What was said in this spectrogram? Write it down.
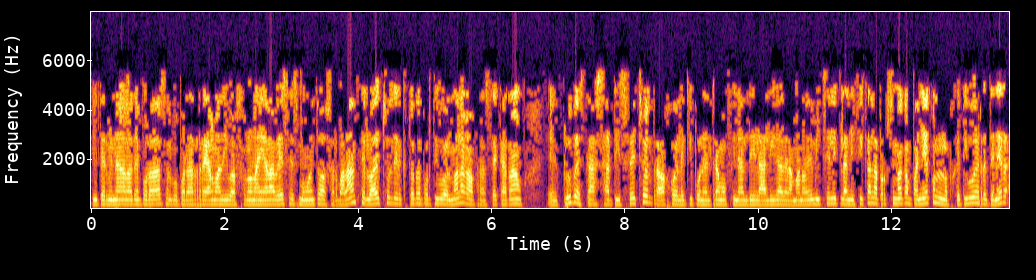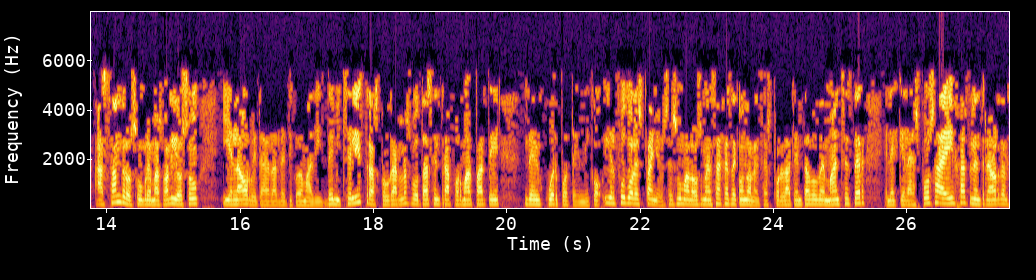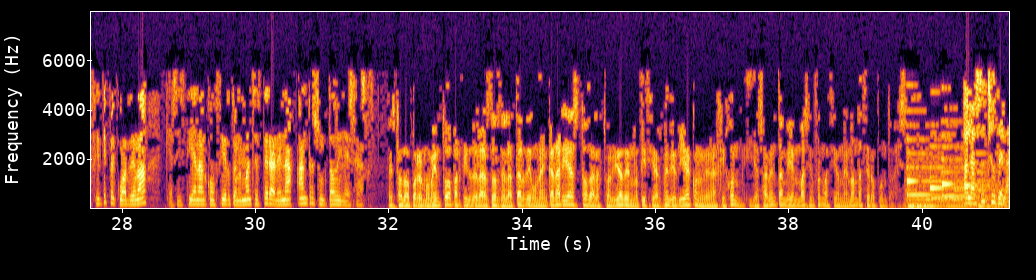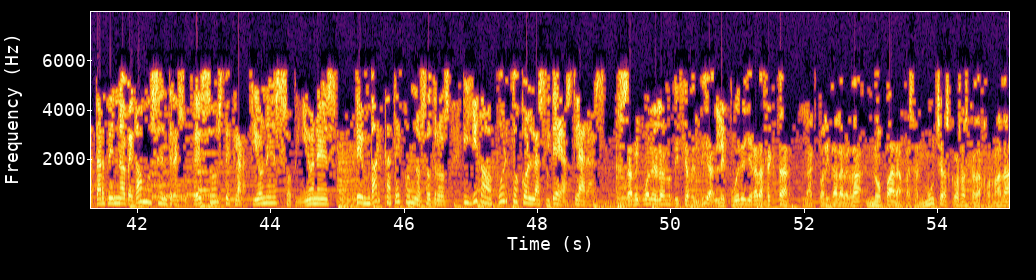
y terminada la temporada, salvo para Real Madrid, Barcelona y Alavés, es momento de hacer balance. Lo ha hecho el director deportivo del Málaga, Francesc Carrao. El club está satisfecho del trabajo del equipo en el tramo final de la Liga de la mano de Michel y planifica la próxima campaña con el objetivo de retener a Sandro, su hombre más valioso, y en la órbita del Atlético de Madrid. De Michelis, tras colgar las botas, entra a formar parte del cuerpo técnico. Y el fútbol español se suma a los mensajes de condolencias por el atentado de Manchester, en el que la esposa e hijas del entrenador del City, Pep Guardiola, que asistían al concierto en el Manchester Arena han resultado ilesas. Es todo por el momento. A partir de las 2 de la tarde, una en Canarias, toda la actualidad en Noticias Mediodía con Elena Gijón. Y ya saben también más información en onda0.es. A las 8 de la tarde navegamos entre sucesos, declaraciones, opiniones. Embárcate con nosotros y llega a puerto con las ideas claras. ¿Sabe cuál es la noticia del día? ¿Le puede llegar a afectar? La actualidad, la verdad, no para. Pasan muchas cosas cada jornada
